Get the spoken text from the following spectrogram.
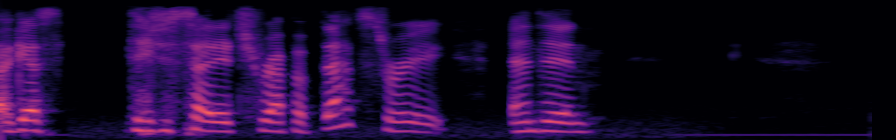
I guess they decided to wrap up that story and then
